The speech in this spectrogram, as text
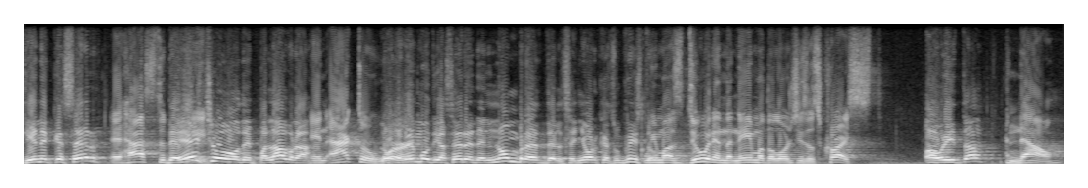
Tiene que ser It has to de be hecho o de palabra. in act or Lo word. debemos de hacer en el nombre del Señor Jesucristo. We must do it in the name of the Lord Jesus Christ. Ahorita, And now,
